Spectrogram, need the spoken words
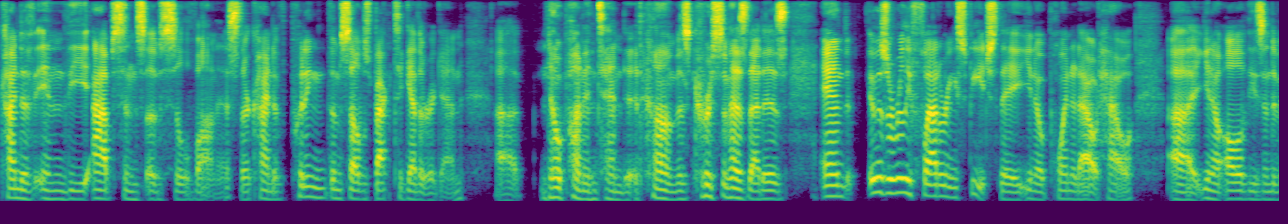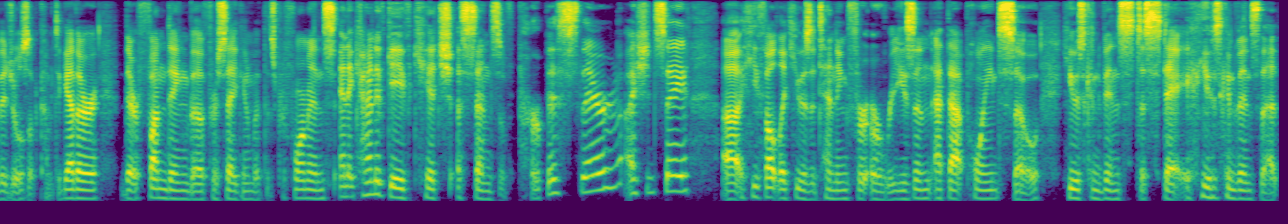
kind of in the absence of Sylvanas. They're kind of putting themselves back together again. Uh, no pun intended, um, as gruesome as that is. And it was a really flattering speech. They, you know, pointed out how uh, you know, all of these individuals have come together. They're funding the Forsaken with this performance, and it kind of gave Kitche a sense of purpose there, I should say. Uh, he felt like he was attending for a reason at that point, so he was convinced to stay. He was convinced that,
